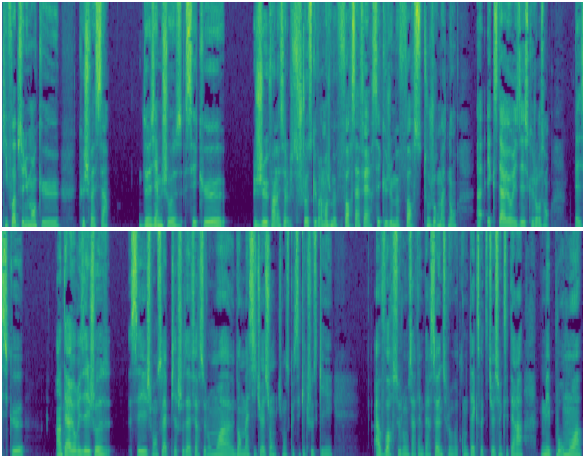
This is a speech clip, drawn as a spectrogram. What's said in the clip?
qu'il faut absolument que que je fasse ça. Deuxième chose, c'est que je enfin la seule chose que vraiment je me force à faire, c'est que je me force toujours maintenant à extérioriser ce que je ressens parce que intérioriser les choses, c'est je pense la pire chose à faire selon moi euh, dans ma situation. Je pense que c'est quelque chose qui est à voir selon certaines personnes, selon votre contexte, votre situation, etc. Mais pour moi,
